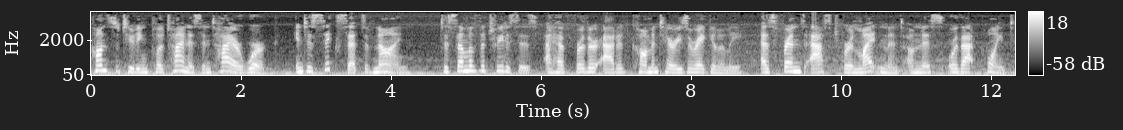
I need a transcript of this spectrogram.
constituting Plotinus' entire work, into six sets of nine. To some of the treatises I have further added commentaries irregularly, as friends asked for enlightenment on this or that point.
